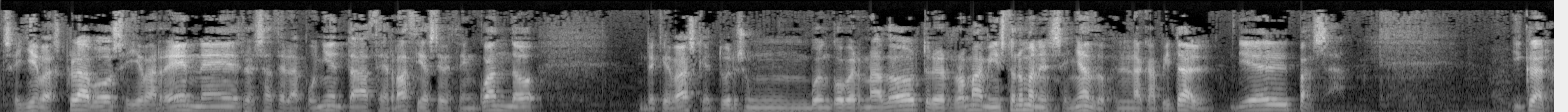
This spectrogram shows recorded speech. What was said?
se lleva esclavos, se lleva rehenes, les hace la puñeta, hace racias de vez en cuando. ¿De qué vas? Que tú eres un buen gobernador, tú eres Roma, a mí esto no me han enseñado en la capital. Y él pasa. Y claro,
